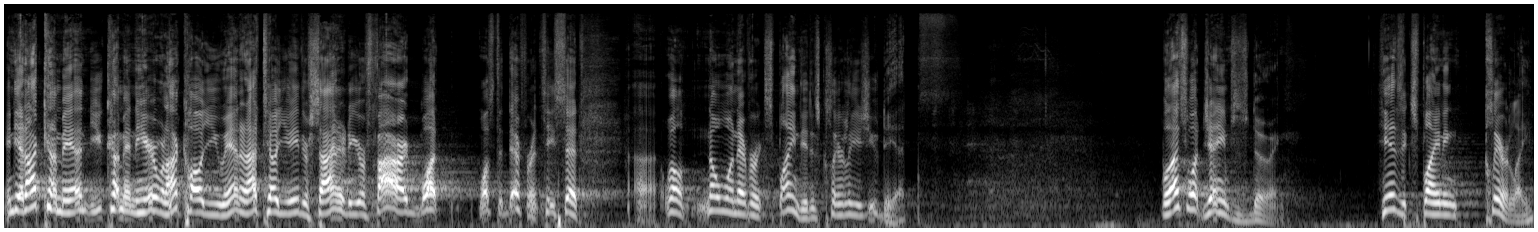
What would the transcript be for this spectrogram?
And yet I come in, you come in here when I call you in and I tell you either sign it or you're fired. What What's the difference? He said, uh, Well, no one ever explained it as clearly as you did. well, that's what James is doing. He is explaining clearly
